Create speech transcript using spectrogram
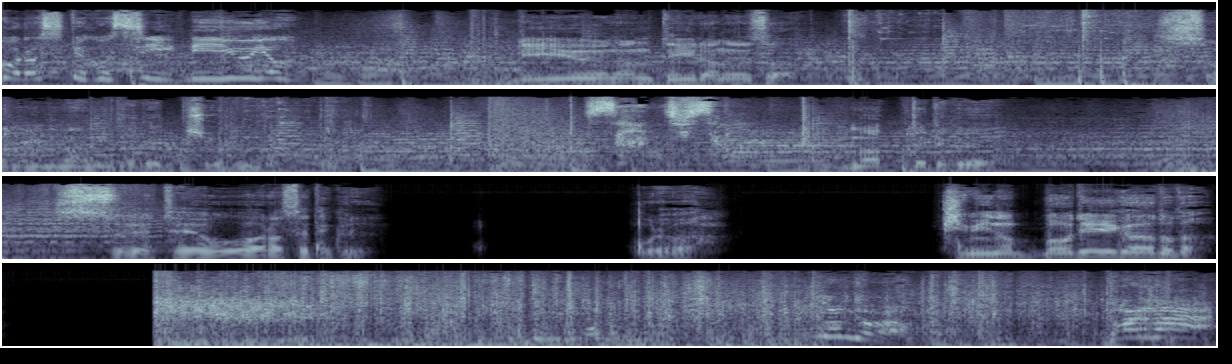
を殺してほしい理由よ。理由なんていらねえさ。その涙で十分だサンジさん。待っててくれ。全て終わらせてくる俺は君のボディーガードだ。なんだ誰だ！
